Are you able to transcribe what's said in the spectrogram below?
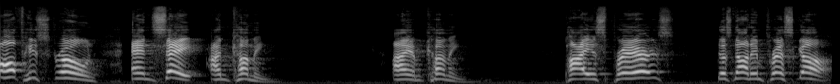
off his throne and say, I'm coming. I am coming. Pious prayers does not impress God.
